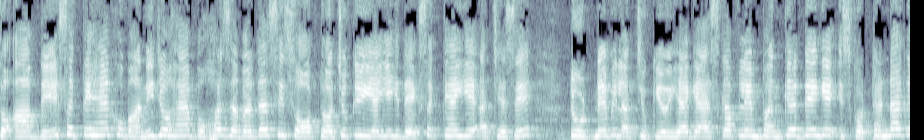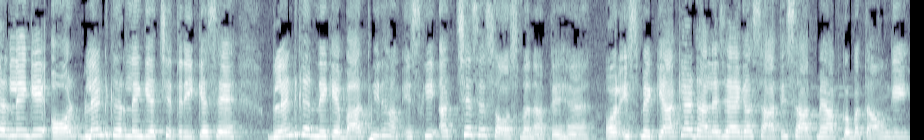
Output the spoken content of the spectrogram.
तो आप देख सकते हैं, खुबानी जो है, बहुत ज़बरदस्त ही सॉफ्ट हो चुकी हुई है। ये देख सकते हैं, ये अच्छे से टूटने भी लग चुकी हुई है। गैस का फ्लेम बंद कर देंगे, इसको ठंडा कर लेंगे और ब्लेंड कर लेंगे अच्छे तरीके से। ब्लेंड करने के बाद फिर हम इसकी अच्छे से सॉस बनाते हैं। और इसमें क्या क्या डाला जाएगा, साथ ही साथ मैं आपको बताऊँगी।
